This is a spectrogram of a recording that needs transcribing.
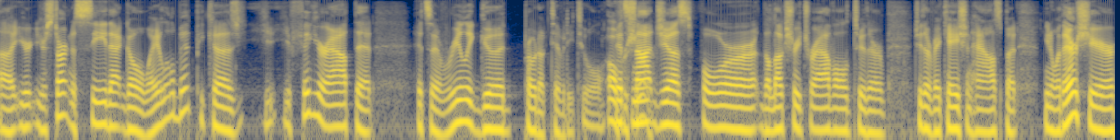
uh, you're you're starting to see that go away a little bit because you, you figure out that it's a really good productivity tool. Oh, for it's sure. not just for the luxury travel to their to their vacation house, but you know, with AirShare,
